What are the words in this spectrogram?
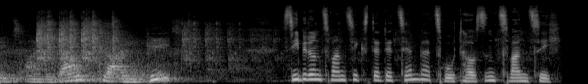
gibt einen ganz kleinen Pieks. 27. Dezember 2020.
